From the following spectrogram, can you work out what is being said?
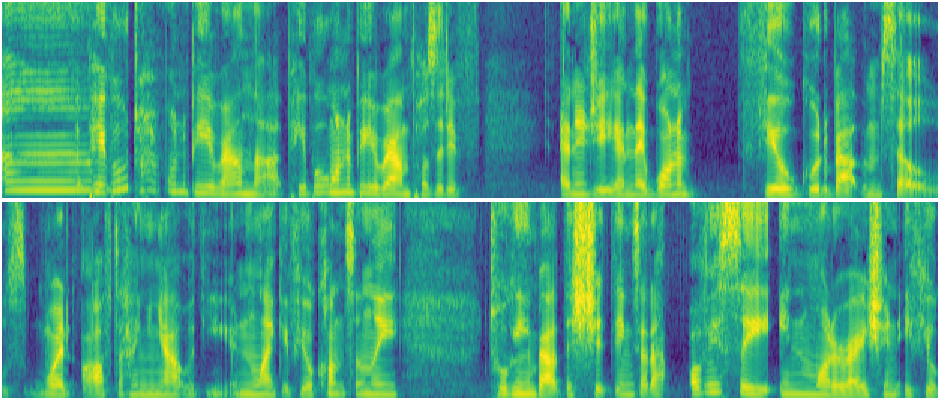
But people don't want to be around that. People want to be around positive energy and they want to feel good about themselves when after hanging out with you. And like if you're constantly talking about the shit things that are obviously in moderation, if you're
